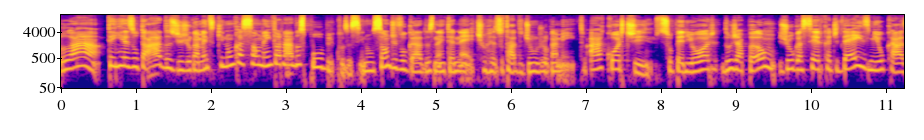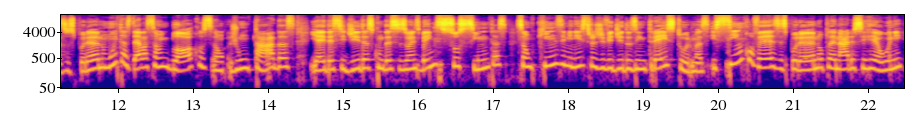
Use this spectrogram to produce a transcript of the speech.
Lá tem resultados de julgamentos que nunca são nem tornados públicos, assim, não são divulgados na internet o resultado de um julgamento. A Corte Superior do Japão julga cerca de 10 mil casos por ano, muitas delas são em blocos, são juntadas e aí decididas com decisões bem sucintas. São 15 ministros divididos em três turmas e cinco vezes por ano o plenário se reúne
